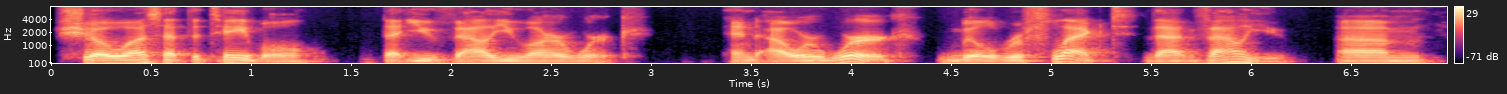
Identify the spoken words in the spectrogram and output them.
show us at the table that you value our work and our work will reflect that value. Um,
